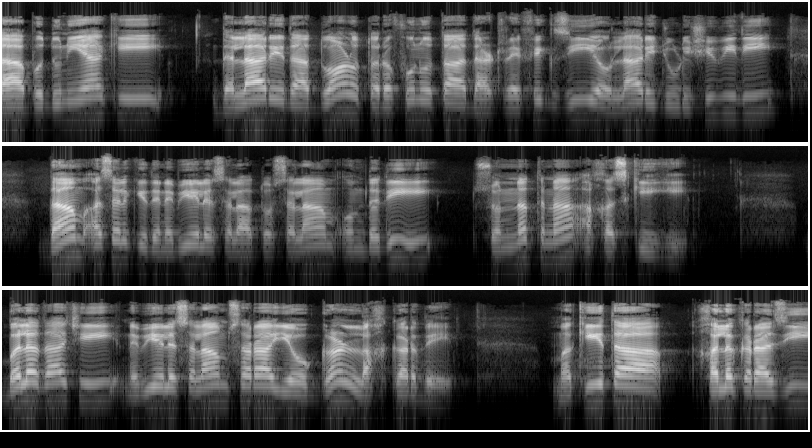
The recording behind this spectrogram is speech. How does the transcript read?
دا په دنیا کې د لارې دا دوانو طرفونو ته دا ټریفیک زی او لارې جوړی شوی دي دام اصل کې د نبی له صلوات والسلام اومددي سنت نه اخص کیږي بله دا چې نبی علی السلام سره یو ګڼ لخر دی مکی ته خلق راضی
